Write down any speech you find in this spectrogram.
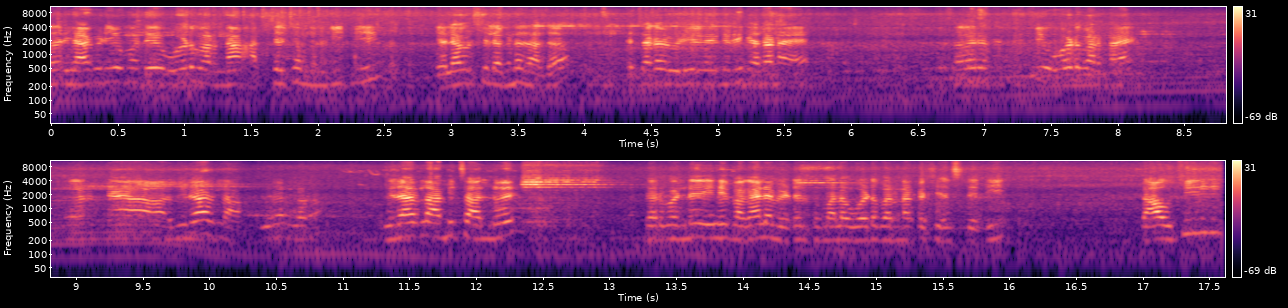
तर ह्या व्हिडिओमध्ये वड भरणा आत्याच्या मुलगीची गेल्या वर्षी लग्न झालं. त्याचा काय व्हिडिओ वगैरे केला नाही. तर ती वड भरणा आहे. तर त्या विरारला विरारला विरारला आम्ही चाललोय. तर म्हणजे हे बघायला भेटेल तुम्हाला वड भरणा कशी असते ती. गावची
